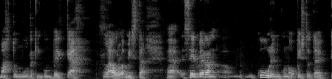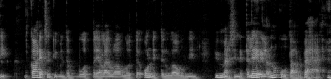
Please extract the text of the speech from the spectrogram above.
mahtuu muutakin kuin pelkkää laulamista. Sen verran kuulin, kun opisto täytti 80 vuotta ja lauloitte onnittelulaulu, niin ymmärsin, että leirillä nukutaan vähän.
